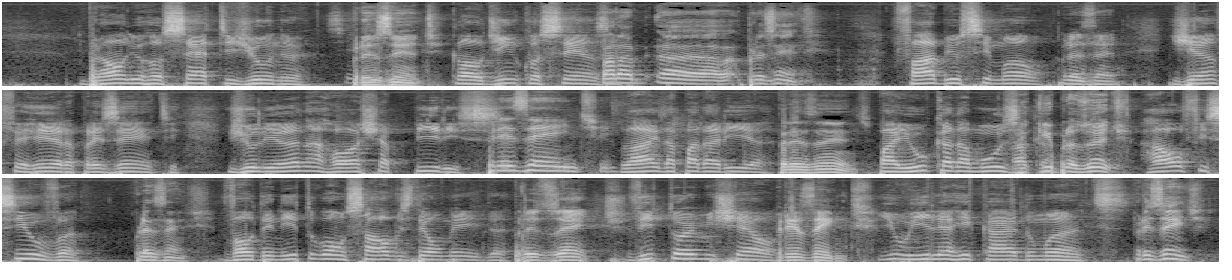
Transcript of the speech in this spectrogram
Braulio Rossetti Júnior. Presente. Claudinho Cossenza. Para, uh, presente. Fábio Simão. Presente. Jean Ferreira, presente. Juliana Rocha Pires. Presente. Lai da Padaria. Presente. Paiuca da Música. Aqui presente. Ralph Silva. Presente. Valdenito Gonçalves de Almeida. Presente. Vitor Michel. Presente. E William Ricardo Mantes. Presente.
